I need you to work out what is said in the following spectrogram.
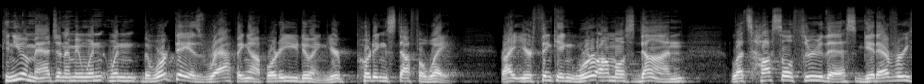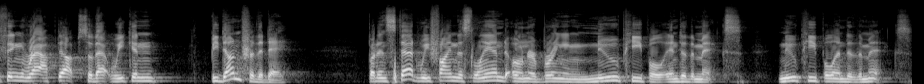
Can you imagine? I mean, when, when the workday is wrapping up, what are you doing? You're putting stuff away, right? You're thinking, we're almost done. Let's hustle through this, get everything wrapped up so that we can be done for the day. But instead, we find this landowner bringing new people into the mix, new people into the mix.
